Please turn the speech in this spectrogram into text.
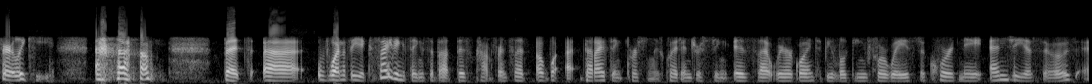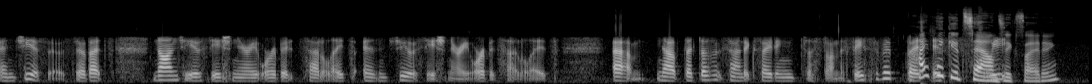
fairly key. But uh, one of the exciting things about this conference that uh, that I think personally is quite interesting is that we are going to be looking for ways to coordinate NGSOs and GSOs. So that's non-geostationary orbit satellites and geostationary orbit satellites. Um, now that doesn't sound exciting just on the face of it, but I think it sounds we... exciting.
